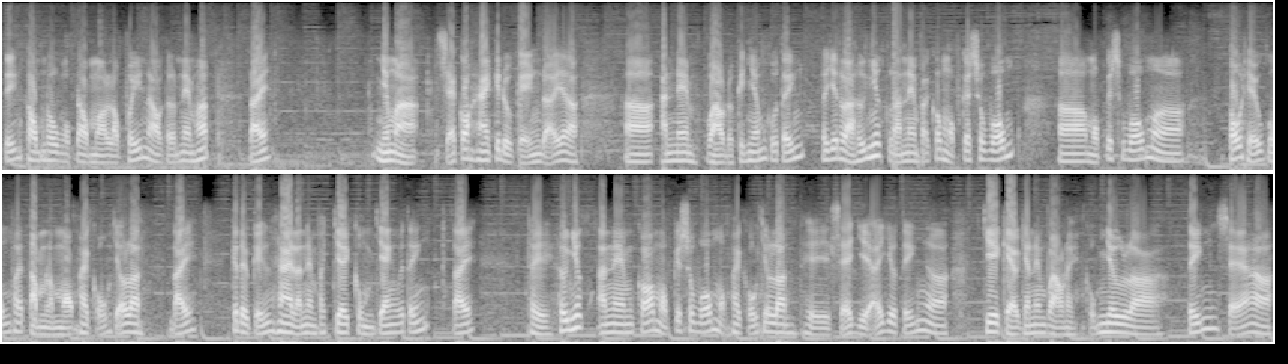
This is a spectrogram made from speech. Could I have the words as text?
tiến không thu một đồng mà lọc phí nào từ anh em hết. Đấy. Nhưng mà sẽ có hai cái điều kiện để uh, uh, anh em vào được cái nhóm của tiến. Đó chính là thứ nhất là anh em phải có một cái số vốn. Uh, một cái số vốn uh, tối thiểu cũng phải tầm là một hai củ trở lên. Đấy. Cái điều kiện thứ hai là anh em phải chơi cùng trang với tiến. Đấy thì thứ nhất anh em có một cái số 4 một hai củ trở lên thì sẽ dễ cho tiến uh, ờ, chia kèo cho anh em vào này. Cũng như là tiến sẽ uh,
